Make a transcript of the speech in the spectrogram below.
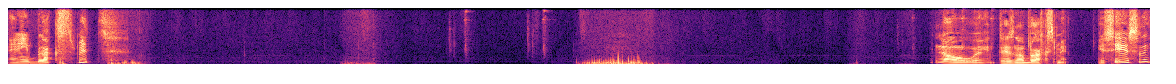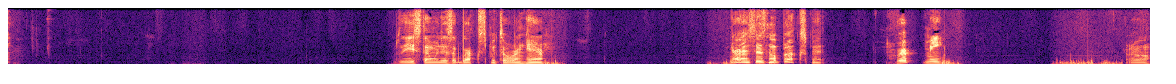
Any blacksmith? No way, there's no blacksmith. You seriously? Please tell me there's a blacksmith around here. Guys, there's no blacksmith. Rip me. Well,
